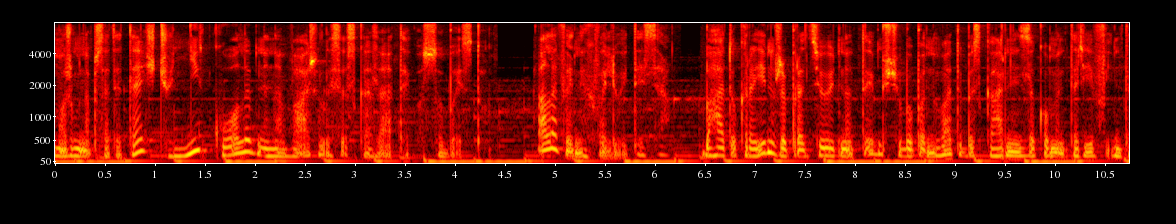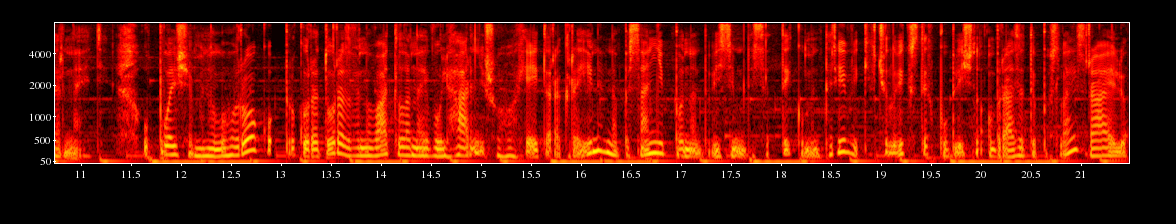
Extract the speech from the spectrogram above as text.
можемо написати те, що ніколи б не наважилися сказати особисто. Але ви не хвилюйтеся. Багато країн вже працюють над тим, щоб опанувати безкарність за коментарі в інтернеті. У Польщі минулого року прокуратура звинуватила найвульгарнішого хейтера країни в написанні понад 80 коментарів, яких чоловік встиг публічно образити посла Ізраїлю,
